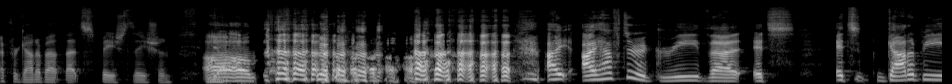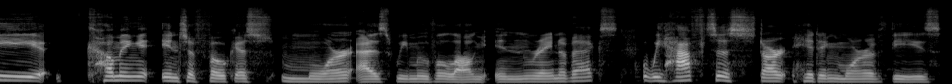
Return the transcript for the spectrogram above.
I forgot about that space station. Yeah. Um I I have to agree that it's it's got to be coming into focus more as we move along in Reign of X. We have to start hitting more of these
